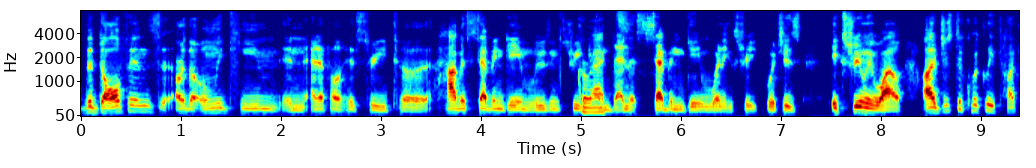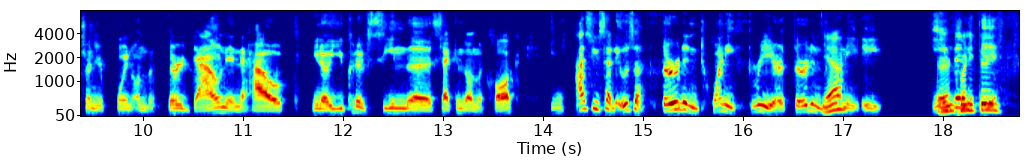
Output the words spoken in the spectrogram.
the Dolphins are the only team in NFL history to have a seven game losing streak Correct. and then a seven game winning streak, which is extremely wild. Uh, just to quickly touch on your point on the third down and how, you know, you could have seen the seconds on the clock. As you said, it was a third and 23 or third and yeah. 28. Third even 23. If,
